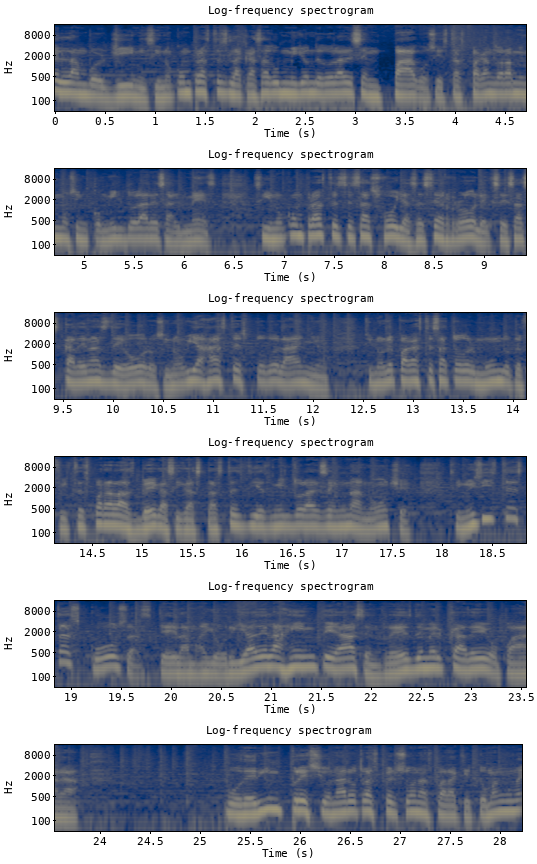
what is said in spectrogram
el Lamborghini, si no compraste la casa de un millón de dólares en pago, si estás pagando ahora mismo 5 mil dólares al mes, si no compraste esas joyas, ese Rolex, esas cadenas de oro, si no viajaste todo el año, si no le pagaste a todo el mundo, te fuiste para Las Vegas y gastaste 10 mil dólares en una noche, si no hiciste estas cosas que la mayoría de la gente hace en redes de mercadeo para poder impresionar otras personas para que tomen una,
